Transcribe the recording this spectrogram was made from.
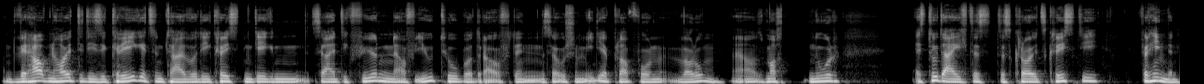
Und wir haben heute diese Kriege zum Teil, wo die Christen gegenseitig führen auf YouTube oder auf den Social Media Plattformen. Warum? Ja, es macht nur es tut eigentlich das, das Kreuz Christi verhindern.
